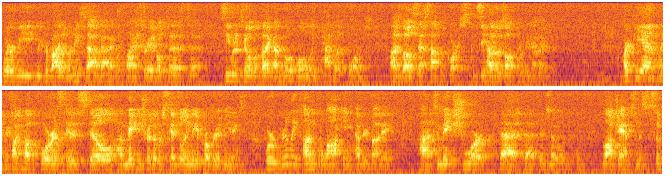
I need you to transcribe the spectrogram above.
where we, we provide a living style guide where clients are able to, to see what it's going to look like on mobile and tablet forms, as well as desktop, of course, and see how those all come together. Our PM, like we talked about before, is, is still uh, making sure that we're scheduling the appropriate meetings, we're really unblocking everybody uh, to make sure that, that there's no log jams in the system.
